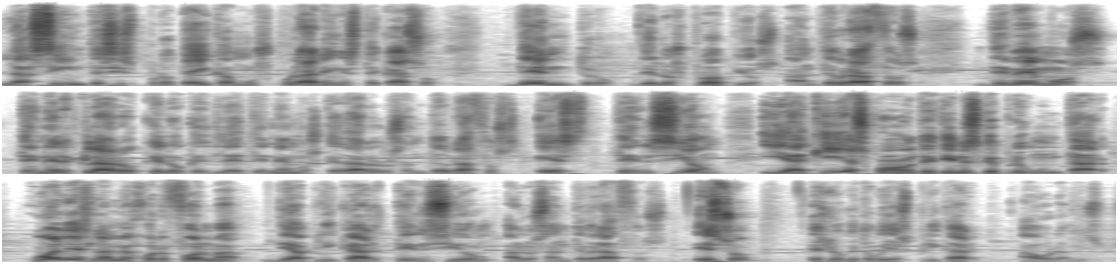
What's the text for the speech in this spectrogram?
la síntesis proteica muscular, en este caso dentro de los propios antebrazos, debemos tener claro que lo que le tenemos que dar a los antebrazos es tensión. Y aquí es cuando te tienes que preguntar, ¿cuál es la mejor forma de aplicar tensión a los antebrazos? Eso es lo que te voy a explicar ahora mismo.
